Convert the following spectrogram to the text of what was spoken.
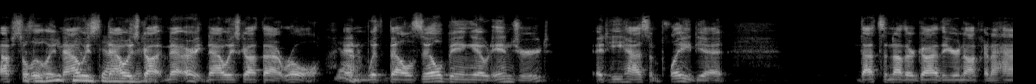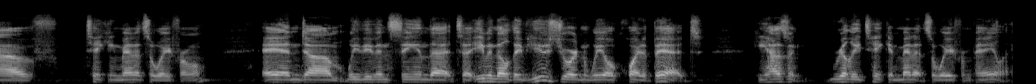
Absolutely. Now he's now he's got now, right, now he's got that role. Yeah. And with Belzile being out injured and he hasn't played yet, that's another guy that you're not going to have taking minutes away from him. And um, we've even seen that uh, even though they've used Jordan Weal quite a bit, he hasn't really taken minutes away from Poehling.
